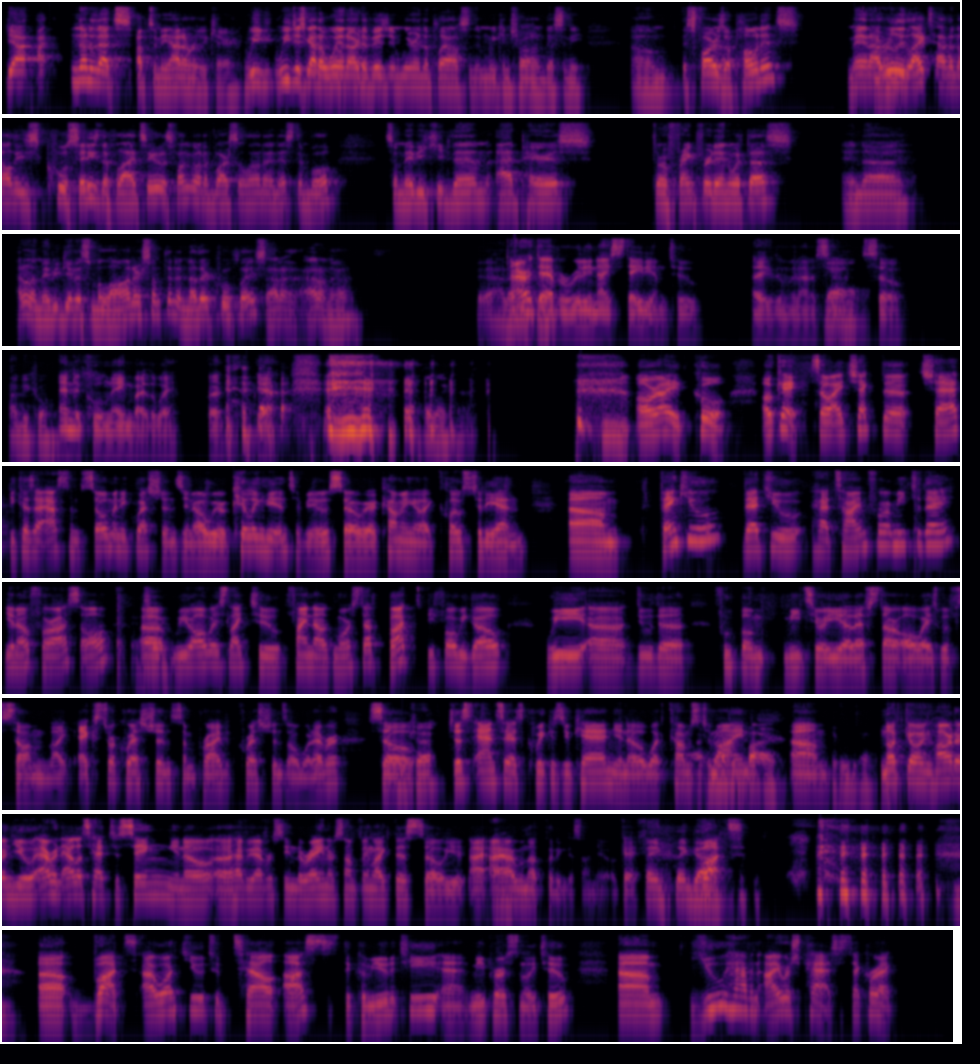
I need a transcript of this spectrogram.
yeah, I, none of that's up to me. I don't really care. We we just got to win okay. our division. We're in the playoffs, and then we control on destiny. Um, as far as opponents, man, mm-hmm. I really liked having all these cool cities to fly to. It was fun going to Barcelona and Istanbul. So maybe keep them, add Paris, throw Frankfurt in with us, and uh, I don't know, maybe give us Milan or something, another cool place. I don't, I don't know. Yeah, I heard cool. they have a really nice stadium too, like the Milano Sea. Yeah. So that'd be cool. And a cool name, by the way. But yeah. like All right, cool. Okay, so I checked the chat because I asked him so many questions. You know, we were killing the interview, so we are coming like close to the end. Um, thank you that you had time for me today. You know, for us all, uh, we always like to find out more stuff. But before we go, we uh, do the football meets your ELF star always with some like extra questions, some private questions or whatever. So okay. just answer as quick as you can, you know, what comes right, to mind. Um, go. not going hard on you. Aaron Ellis had to sing, you know, uh, have you ever seen the rain or something like this? So you, I, I, I am not putting this on you. Okay. Thank, thank God. But, uh, but I want you to tell us, the community, and me personally too, um, you have an Irish pass. Is that correct?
